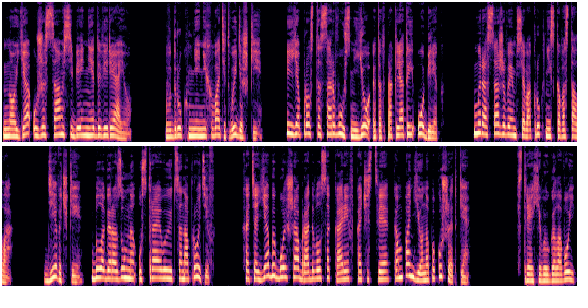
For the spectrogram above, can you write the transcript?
но я уже сам себе не доверяю. Вдруг мне не хватит выдержки, и я просто сорву с нее этот проклятый оберег. Мы рассаживаемся вокруг низкого стола. Девочки благоразумно устраиваются напротив, хотя я бы больше обрадовался Каре в качестве компаньона по кушетке. Встряхиваю головой,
